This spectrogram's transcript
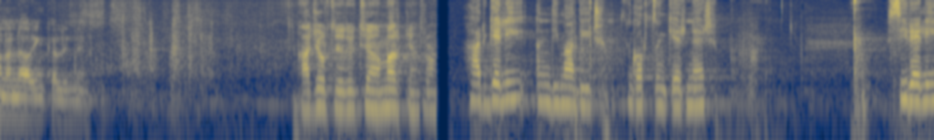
անհնարին կլինի։ Հաջորդ երության համար կենտրոն Հարգելի ընդդիմադիր գործընկերներ, սիրելի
